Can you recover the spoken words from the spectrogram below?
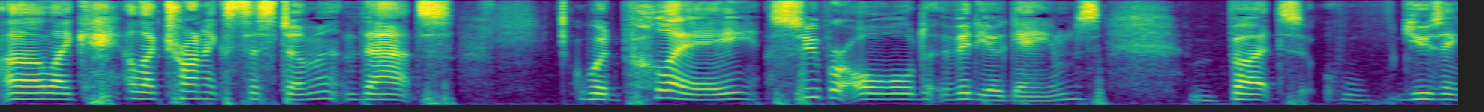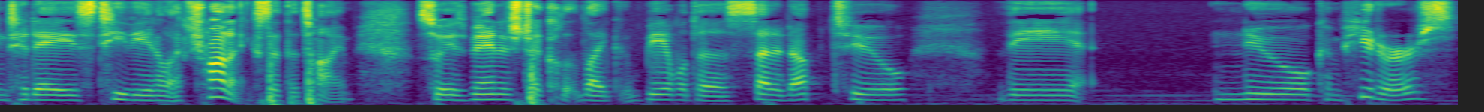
uh, like electronic system that would play super old video games, but using today's TV and electronics at the time. So he's managed to like be able to set it up to the new computers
